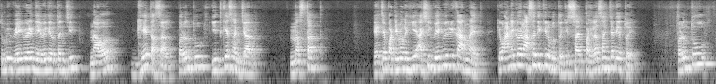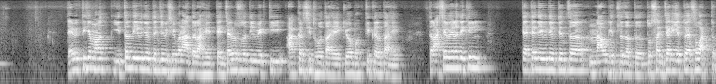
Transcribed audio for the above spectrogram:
तुम्ही वेगवेगळ्या देवी देवतांची नावं घेत असाल परंतु इतके संचार नसतात. याच्या पाठीमागे ही अशी वेगवेगळी कारणं आहेत किंवा अनेक वेळेला असं देखील होतं की सा पहिला संचार येतोय. परंतु त्या व्यक्तीच्या मनात इतर देवीदेवतांच्याविषयी पण आदर आहे त्यांच्याकडे सुद्धा ती व्यक्ती आकर्षित होत आहे किंवा भक्ती करत आहे. तर अशा वेळेला देखील त्या त्या देवीदेवतांचं नाव घेतलं जातं तो संचार येतोय असं वाटतं.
